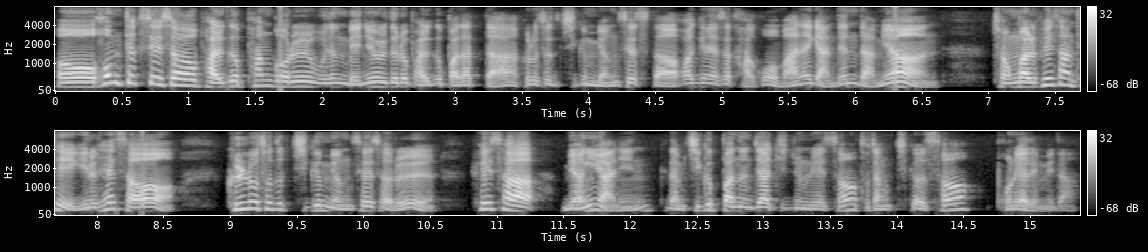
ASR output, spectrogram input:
어, 홈택스에서 발급한 거를 우선 매뉴얼대로 발급받았다. 그래서 지금 명세서 다 확인해서 가고 만약에 안 된다면 정말 회사한테 얘기를 해서 근로소득 지급 명세서를 회사 명의 아닌 그다음 지급받는 자 기준으로 해서 도장 찍어서 보내야 됩니다.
